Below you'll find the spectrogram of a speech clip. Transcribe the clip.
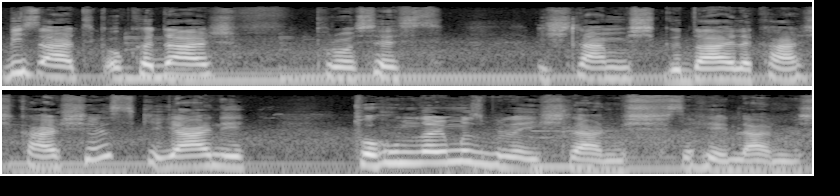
biz artık o kadar proses işlenmiş gıda ile karşı karşıyayız ki yani tohumlarımız bile işlenmiş, zehirlenmiş.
